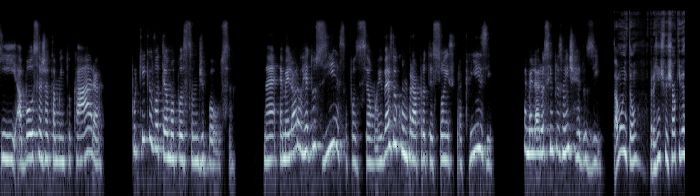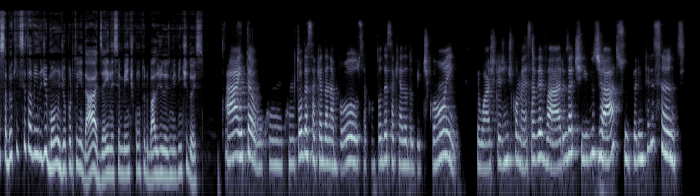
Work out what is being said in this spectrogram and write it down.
que a bolsa já está muito cara, por que, que eu vou ter uma posição de bolsa? Né? É melhor eu reduzir essa posição. Ao invés de eu comprar proteções para crise, é melhor eu simplesmente reduzir. Tá bom, então. Para a gente fechar, eu queria saber o que, que você está vendo de bom, de oportunidades aí nesse ambiente conturbado de 2022. Ah, então, com, com toda essa queda na bolsa, com toda essa queda do Bitcoin, eu acho que a gente começa a ver vários ativos já super interessantes.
